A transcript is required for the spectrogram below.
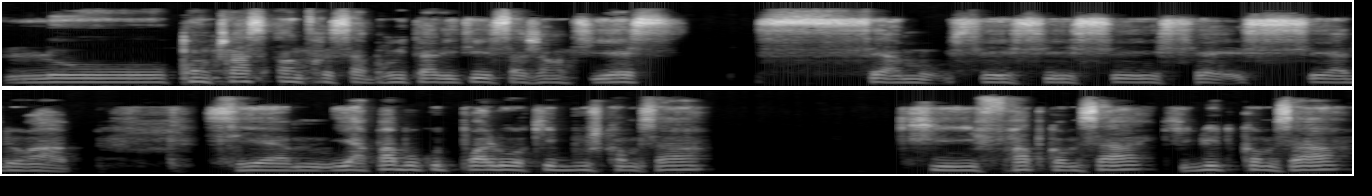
Le contraste entre sa brutalité et sa gentillesse, c'est adorable. Il n'y a pas beaucoup de poids lourds qui bougent comme ça, qui frappent comme ça, qui luttent comme ça.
